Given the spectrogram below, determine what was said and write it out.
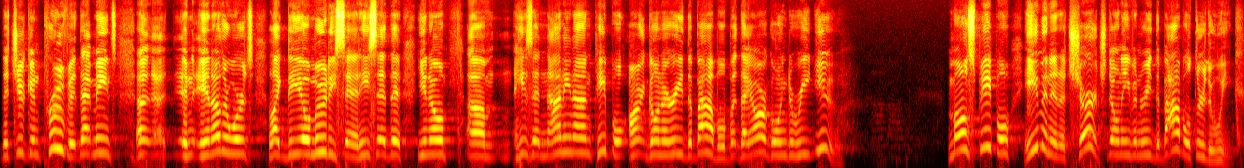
That you can prove it. That means, uh, uh in, in other words, like D.L. Moody said, he said that, you know, um, he said 99 people aren't going to read the Bible, but they are going to read you. Most people, even in a church, don't even read the Bible through the week.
